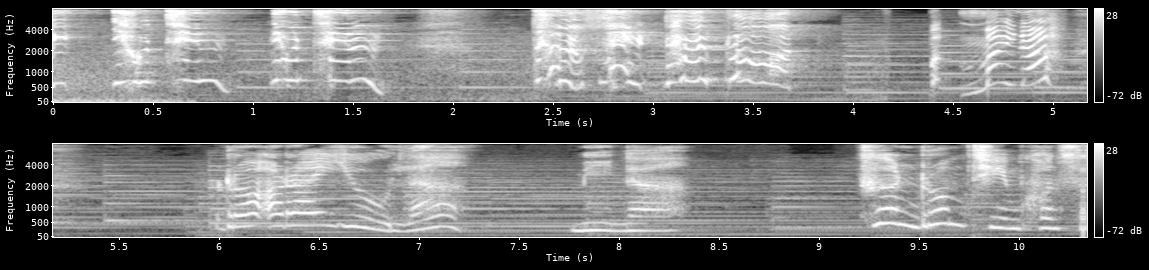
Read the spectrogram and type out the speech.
อิยูจินยูจินตื่นสิได้โปรดไม่นะ รออะไรอยู่ล่ะ มีนา เพื่อนร่วมทีมคนส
